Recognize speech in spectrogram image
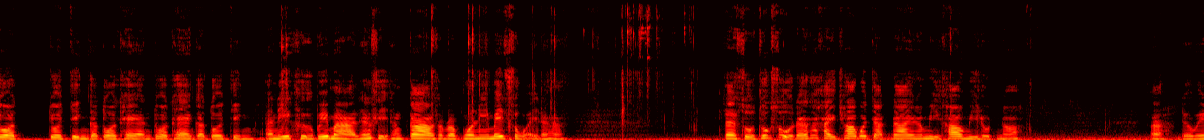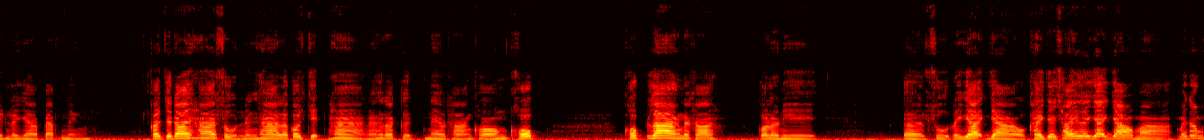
ตัวตัวจริงกับตัวแทนตัวแทนกับตัวจริง อันนี้คือไม่มาทั้งสี่ทั้งเก้าสำหรับวันนี้ไม่สวยนะคะ แต่สูตรทุกสูตรนะถ้าใครชอบก็จัดได้นะมีเข้ามีหลุดเนาะอะเดี๋ยวเว้นระยะแป๊บหนึ่งก็จะได้ห้าศูนย์หนึ่งห้าแล้วก็เจ็ดห้านะคะถ้าเกิดแนวทางของครบครบล่างนะคะ กรณีเอ่อสูตรระยะยาว ใครจะใช้ระยะยาวมา ไม่ต้อง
